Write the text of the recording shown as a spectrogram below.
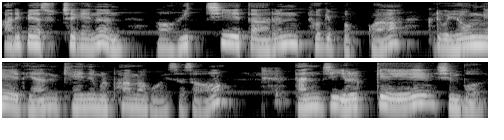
아라비아 수 체계는 어, 위치에 따른 표기법과 그리고 영예에 대한 개념을 포함하고 있어서 단지 10개의 심볼,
